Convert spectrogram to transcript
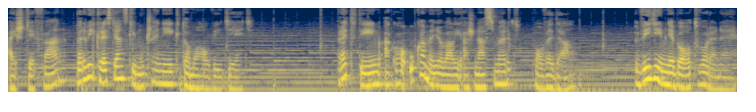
Aj Štefán, prvý kresťanský mučeník, to mohol vidieť. Predtým, ako ho ukameňovali až na smrť, povedal Vidím nebo otvorené.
